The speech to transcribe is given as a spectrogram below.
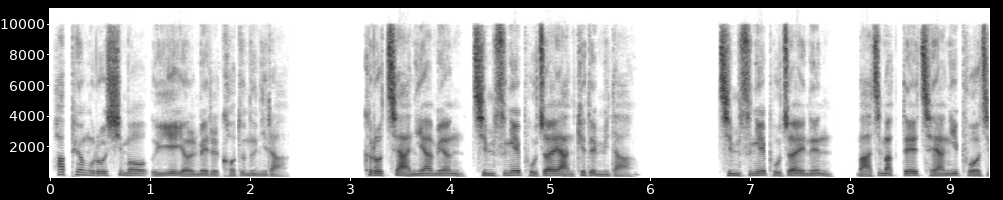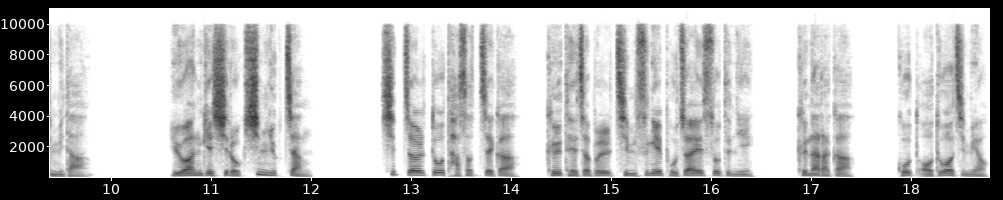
화평으로 심어 의의 열매를 거두느니라. 그렇지 아니하면 짐승의 보좌에 앉게 됩니다. 짐승의 보좌에는 마지막 때 재앙이 부어집니다. 요한계시록 16장 10절 또 다섯째가 그 대접을 짐승의 보좌에 쏟으니 그 나라가 곧 어두워지며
